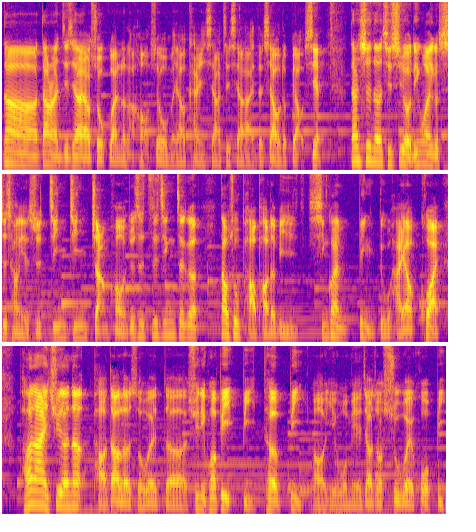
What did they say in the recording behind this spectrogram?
那当然接下来要收官了啦哈，所以我们要看一下接下来的下午的表现。但是呢，其实有另外一个市场也是金金涨哈，就是资金这个到处跑，跑得比新冠病毒还要快，跑到哪里去了呢？跑到了所谓的虚拟货币比特币哦，也我们也叫做数位货币。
